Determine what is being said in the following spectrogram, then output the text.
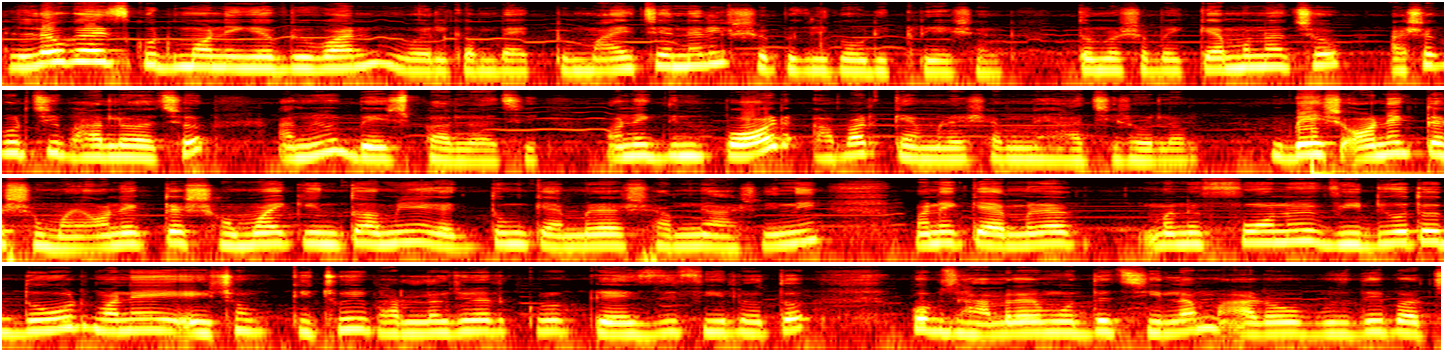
Hello guys good morning everyone welcome back to my channel Shafikul Gouri creation তোমরা সবাই কেমন আছো? আশা করছি ভালো আছো। আমিও বেশ ভালো আছি। অনেকদিন পর আবার ক্যামেরার সামনে হাজির হলাম। বেশ অনেকটা সময় অনেকটা সময় কিন্তু আমি একদম ক্যামেরার সামনে আসিনি। মানে ক্যামেরা মানে ফোনে ভিডিও তো দূর মানে এইসব কিছুই ভালো লাগছিল খুব ক্রেজি ফিল হতো। খুব ঝামেলার মধ্যে ছিলাম আরও বুঝতেই পারছ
